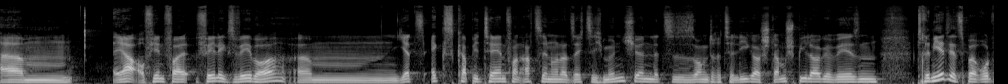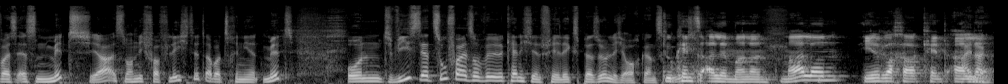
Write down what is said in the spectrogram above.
Ähm, ja, auf jeden Fall Felix Weber, ähm, jetzt Ex-Kapitän von 1860 München, letzte Saison dritte Liga, Stammspieler gewesen, trainiert jetzt bei Rot-Weiß Essen mit, ja, ist noch nicht verpflichtet, aber trainiert mit. Und wie es der Zufall so will, kenne ich den Felix persönlich auch ganz du gut. Du kennst alle, Marlon. Marlon Ehlbacher kennt alle. Einer,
